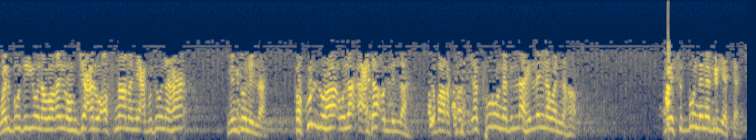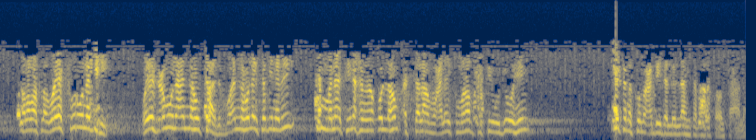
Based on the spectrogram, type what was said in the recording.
والبوذيون وغيرهم جعلوا أصناما يعبدونها من دون الله. فكل هؤلاء أعداء لله تبارك وتعالى يكفرون بالله الليل والنهار ويسبون نبيك صلوات الله ويكفرون به ويزعمون أنه كاذب وأنه ليس بنبي ثم نأتي نحن نقول لهم السلام عليكم ونضحك في وجوههم كيف نكون عبيدا لله تبارك وتعالى؟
